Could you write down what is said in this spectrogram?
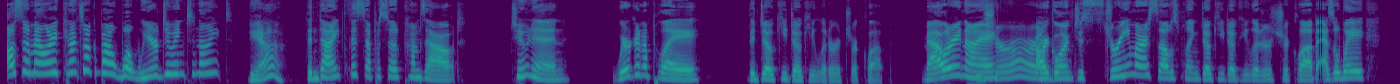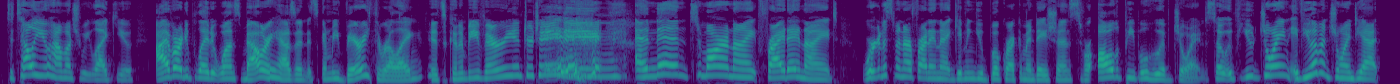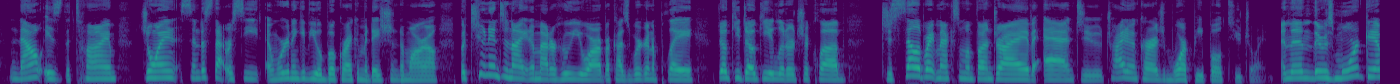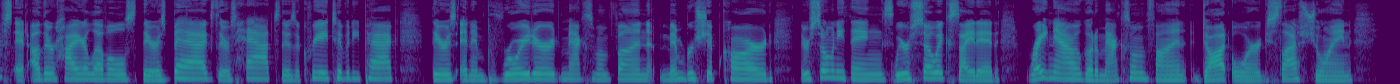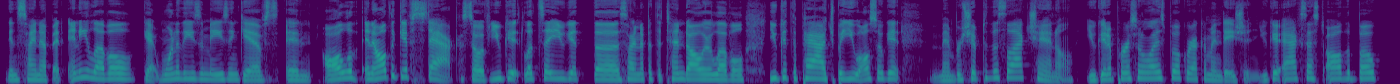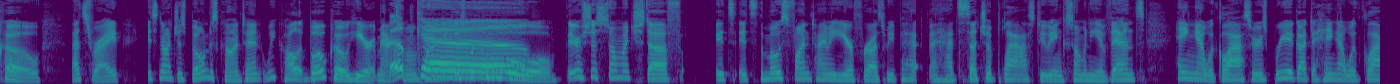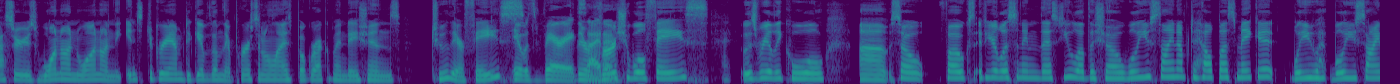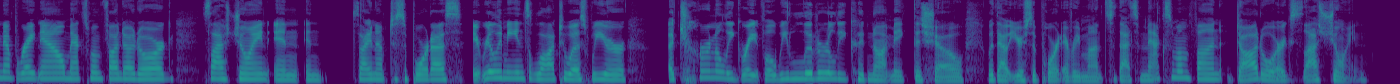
Also, Mallory, can I talk about what we're doing tonight? Yeah. The night this episode comes out, tune in. We're gonna play the Doki Doki Literature Club. Mallory and I sure are. are going to stream ourselves playing Doki Doki Literature Club as a way to tell you how much we like you. I've already played it once. Mallory hasn't. It's going to be very thrilling. it's going to be very entertaining. and then tomorrow night, Friday night, we're going to spend our Friday night giving you book recommendations for all the people who have joined. So if you join, if you haven't joined yet, now is the time. Join, send us that receipt, and we're going to give you a book recommendation tomorrow. But tune in tonight, no matter who you are, because we're going to play Doki Doki Literature Club to celebrate Maximum Fun Drive and to try to encourage more people to join. And then there's more gifts at other higher levels. There's bags, there's hats, there's a creativity pack, there's an embroidered Maximum Fun membership card. There's so many things. We're so excited. Right now, go to maximumfun.org slash join. You can sign up at any level, get one of these amazing gifts, and all of and all the gifts stack. So if you get, let's say you get the sign up at the ten dollar level, you get the patch, but you also get membership to the Slack channel. You get a personalized book recommendation. You get access to all the BOCO. That's right. It's not just bonus content. We call it BOCO here at Maximum Fun because we're cool. There's just so much stuff. It's it's the most fun time of year for us. We've ha- had such a blast doing so many events, hanging out with Glassers. Brea got to hang out with Glassers one on one on the Instagram to give them their personalized book recommendations to their face It was very their virtual face. It was really cool. Um, so, folks, if you're listening to this, you love the show. Will you sign up to help us make it? Will you Will you sign up right now? MaximumFun.org slash join and and sign up to support us. It really means a lot to us. We are eternally grateful. We literally could not make this show without your support every month. So that's MaximumFun.org slash join.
